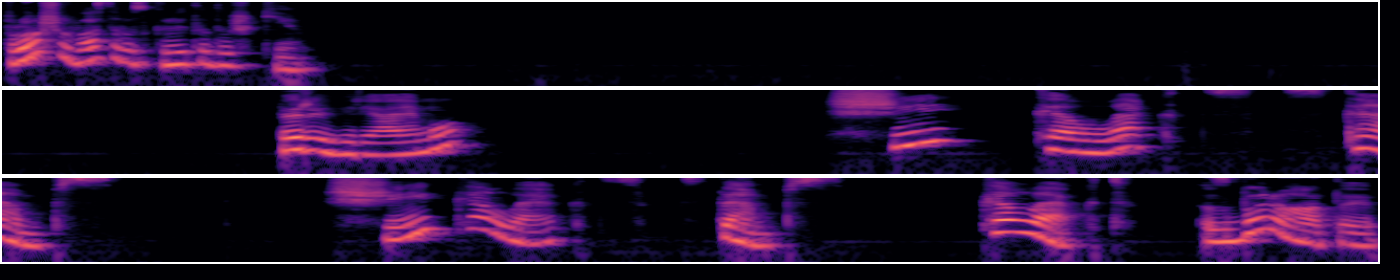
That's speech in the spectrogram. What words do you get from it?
Прошу вас розкрити дужки. Перевіряємо. She collects stamps. She collects stamps. Collect – збирати.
